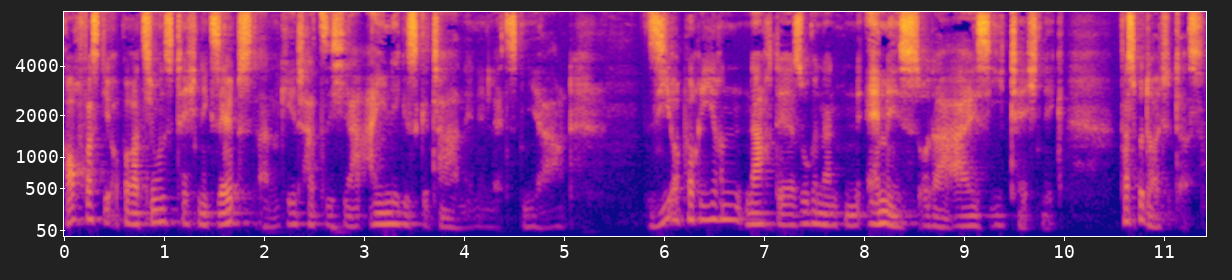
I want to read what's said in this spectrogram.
Auch was die Operationstechnik selbst angeht, hat sich ja einiges getan in den letzten Jahren. Sie operieren nach der sogenannten EMIS oder ASI-Technik. Was bedeutet das?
